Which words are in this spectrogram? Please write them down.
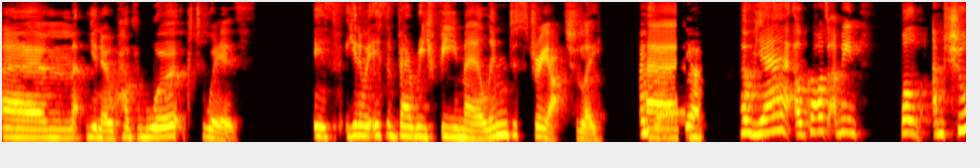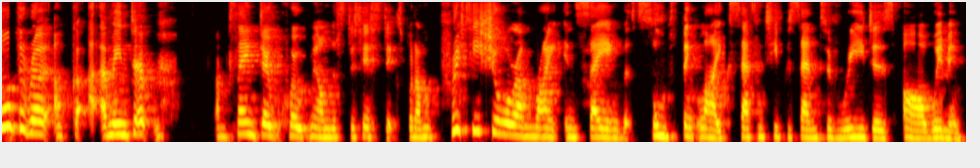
um, you know, have worked with is, you know, it is a very female industry actually. Um, yeah. Oh yeah. Oh God. I mean, well, I'm sure there are. Oh, God, I mean, I'm saying don't quote me on the statistics, but I'm pretty sure I'm right in saying that something like 70% of readers are women.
